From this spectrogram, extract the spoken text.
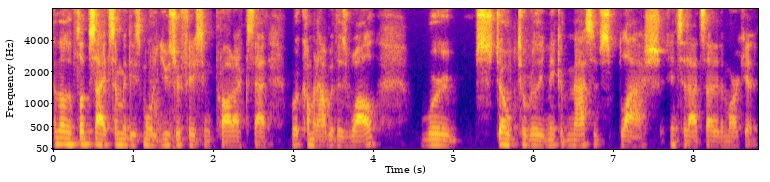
And on the flip side, some of these more user-facing products that we're coming out with as well, we're stoked to really make a massive splash into that side of the market.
